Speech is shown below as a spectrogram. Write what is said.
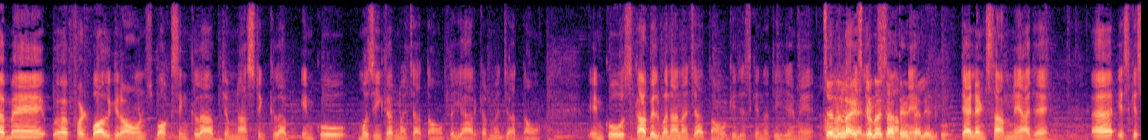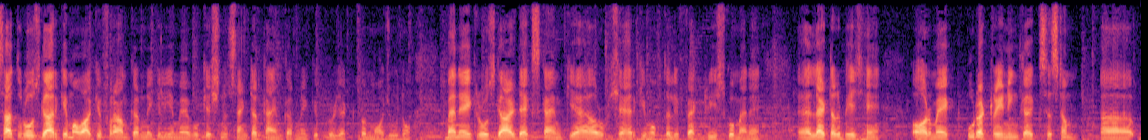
میں football grounds boxing club gymnastic club ان کو مزی کرنا چاہتا ہوں تیار کرنا چاہتا ہوں۔ ان کو اس قابل بنانا چاہتا ہوں کہ جس کے نتیجے میں ٹیلنٹ سامنے آ جائے۔ اس کے ساتھ روزگار کے مواقع فراہم کرنے کے لیے میں ووکیشنل سینٹر قائم کرنے کے پروجیکٹ پر موجود ہوں۔ میں نے ایک روزگار ڈیکس قائم کیا ہے اور شہر کی مختلف فیکٹریز کو میں نے لیٹر بھیجے ہیں اور میں ایک پورا ٹریننگ کا ایک سسٹم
